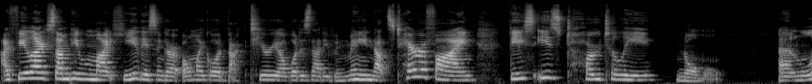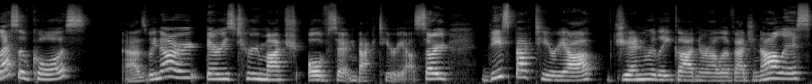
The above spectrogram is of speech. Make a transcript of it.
I feel like some people might hear this and go, oh my God, bacteria, what does that even mean? That's terrifying. This is totally normal. Unless, of course, as we know, there is too much of certain bacteria. So this bacteria, generally Gardnerella vaginalis,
